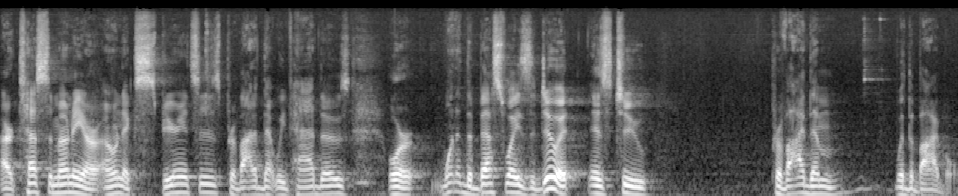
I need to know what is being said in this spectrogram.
our testimony, our own experiences, provided that we've had those. Or one of the best ways to do it is to provide them with the Bible.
